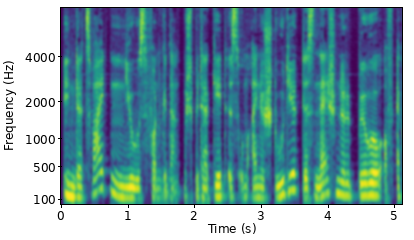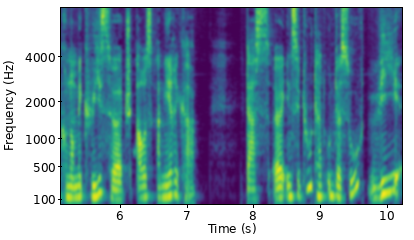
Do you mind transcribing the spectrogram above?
In der zweiten News von Gedankensplitter geht es um eine Studie des National Bureau of Economic Research aus Amerika. Das äh, Institut hat untersucht, wie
